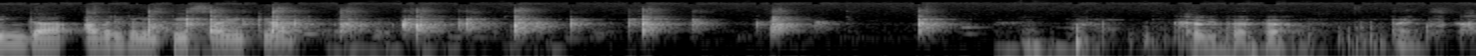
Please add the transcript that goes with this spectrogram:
லிங்கா அவர்களை பேச அழைக்கிறோம். கவிதாக்கா தேங்க்ஸ்க்கா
